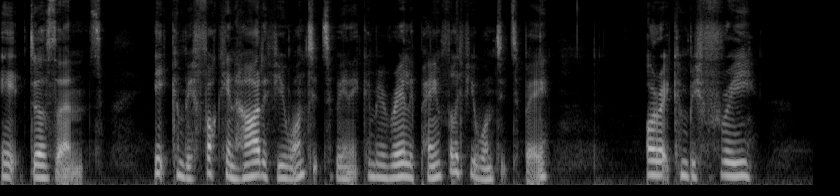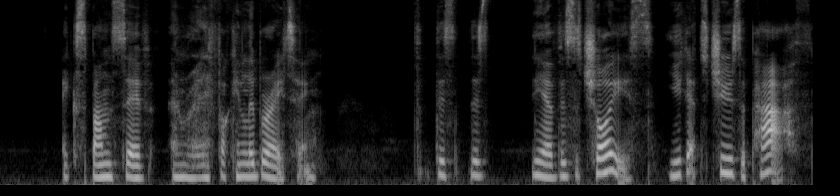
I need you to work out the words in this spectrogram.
It doesn't. It can be fucking hard if you want it to be, and it can be really painful if you want it to be. Or it can be free, expansive, and really fucking liberating. There's, there's, yeah, there's a choice. You get to choose a path.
